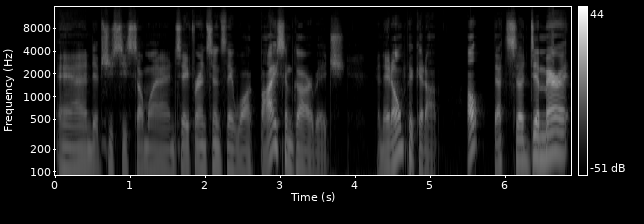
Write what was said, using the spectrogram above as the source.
And if you see someone, say for instance, they walk by some garbage and they don't pick it up, oh, that's a demerit.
